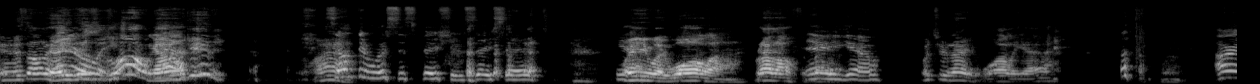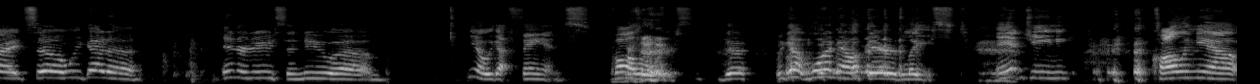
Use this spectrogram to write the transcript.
And it's only eight Literally, inches long. I don't get it. Wow. Something was suspicious, they said. Well, anyway, walleye, right off the There bat. you go. What's your name? Wally Eye. All right, so we gotta introduce a new um you know, we got fans, followers. the we got one out there at least. Aunt Jeannie calling you out.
